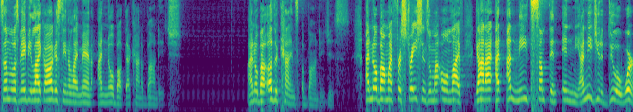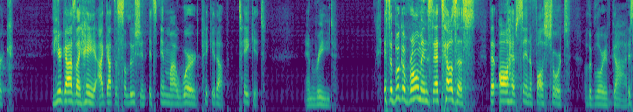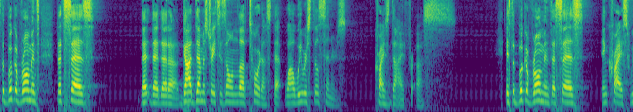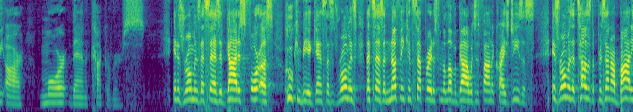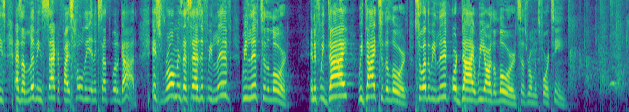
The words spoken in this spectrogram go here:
Some of us may be like Augustine and like, man, I know about that kind of bondage. I know about other kinds of bondages. I know about my frustrations with my own life. God, I, I, I need something in me. I need you to do a work. And here God's like, hey, I got the solution. It's in my word. Pick it up, take it, and read. It's the book of Romans that tells us that all have sinned and fall short of the glory of God. It's the book of Romans that says that, that, that uh, God demonstrates his own love toward us, that while we were still sinners, Christ died for us. It's the book of Romans that says, in Christ, we are more than conquerors. It is Romans that says, if God is for us, who can be against us? It's Romans that says that nothing can separate us from the love of God, which is found in Christ Jesus. It's Romans that tells us to present our bodies as a living sacrifice, holy and acceptable to God. It's Romans that says if we live, we live to the Lord. And if we die, we die to the Lord. So whether we live or die, we are the Lord, says Romans 14.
